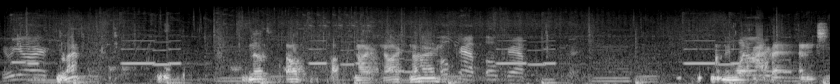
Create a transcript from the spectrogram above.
Here we are. No. No, oh, fuck, no, no, no. Oh crap, oh crap. What happened?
